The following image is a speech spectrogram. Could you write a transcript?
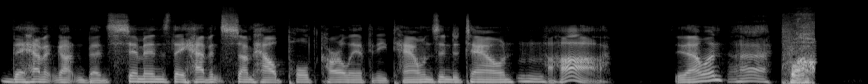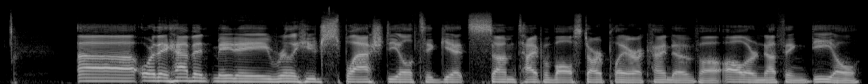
they haven't gotten Ben Simmons, they haven't somehow pulled Karl-Anthony Towns into town. Mhm. Haha. See that one? Ah, Wow. Uh, or they haven't made a really huge splash deal to get some type of all-star player, a kind of uh, all or nothing deal.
